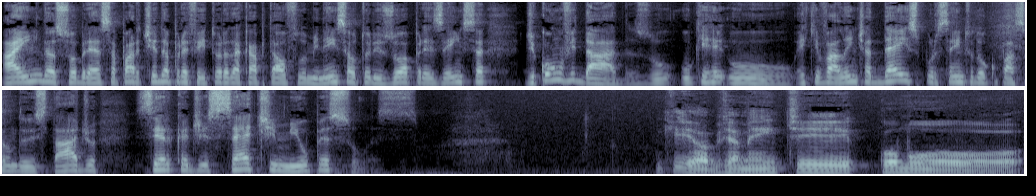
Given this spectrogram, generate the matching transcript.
Ainda sobre essa partida, a prefeitura da capital fluminense autorizou a presença de convidados, o, o, que, o equivalente a 10% da ocupação do estádio, cerca de 7 mil pessoas que obviamente como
